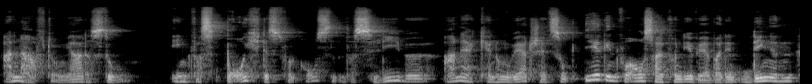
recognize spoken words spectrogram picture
Anhaftung, ja, dass du irgendwas bräuchtest von außen, dass Liebe, Anerkennung, Wertschätzung irgendwo außerhalb von dir wäre, bei den Dingen,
